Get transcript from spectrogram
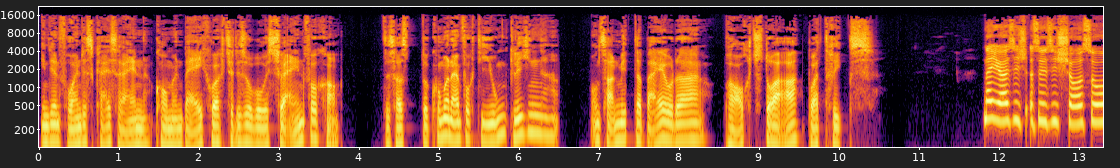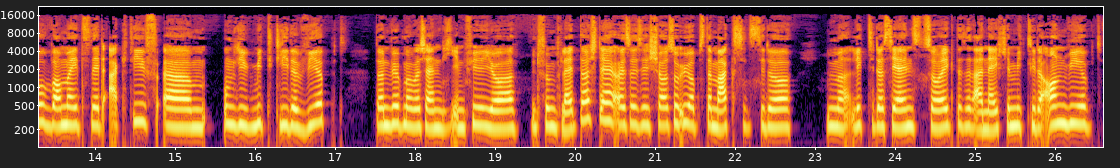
in den Freundeskreis reinkommen. Bei euch hört sich das aber alles so einfacher. Das heißt, da kommen einfach die Jugendlichen und sind mit dabei oder braucht's da auch ein paar Tricks? Naja, es ist, also es ist schon so, wenn man jetzt nicht aktiv ähm, um die Mitglieder wirbt, dann wird man wahrscheinlich in vier Jahren mit fünf Leuten da stehen. Also es ist schon so, überhaupt der Max sie da, immer, legt sie da sehr ins Zeug, dass er auch neue Mitglieder anwirbt,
